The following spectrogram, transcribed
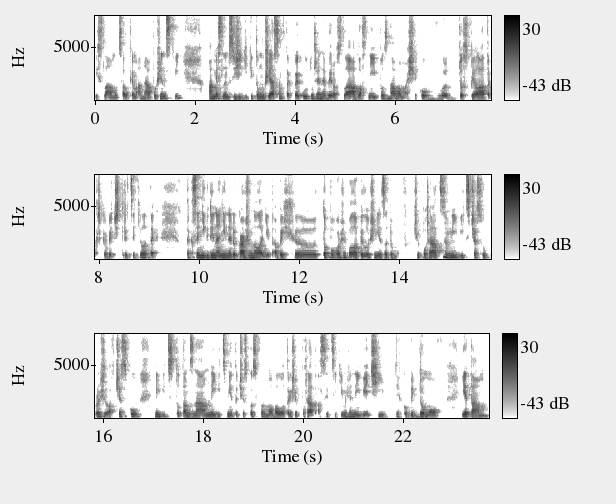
islámu celkem a náboženství. A myslím si, že díky tomu, že já jsem v takové kultuře nevyrostla a vlastně ji poznávám až jako v dospělá, takřka ve 40 letech, tak se nikdy na ní nedokážu naladit, abych eh, to považovala vyloženě za domov. Že pořád jsem mhm. nejvíc času prožila v Česku, nejvíc to tam znám, nejvíc mě to Česko sformovalo, takže pořád asi cítím, že největší jakoby domov je tam.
